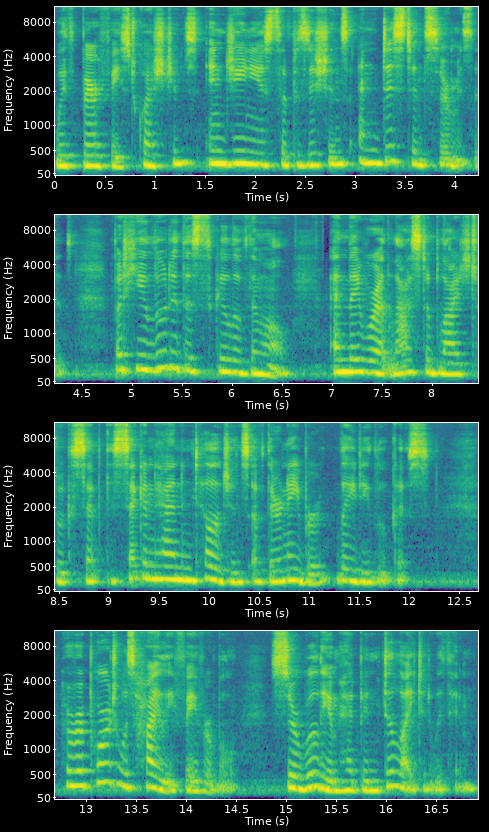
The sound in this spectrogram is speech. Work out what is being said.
with barefaced questions, ingenious suppositions, and distant surmises, but he eluded the skill of them all, and they were at last obliged to accept the second-hand intelligence of their neighbour, Lady Lucas. Her report was highly favourable. Sir William had been delighted with him.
